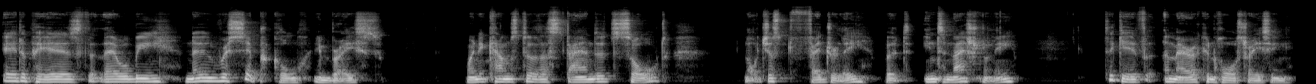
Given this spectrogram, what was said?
it appears that there will be no reciprocal embrace when it comes to the standard sought, not just federally, but internationally, to give American horse racing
